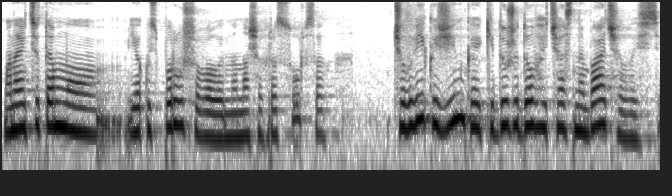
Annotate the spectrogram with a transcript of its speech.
Ми навіть цю тему якось порушували на наших ресурсах. Чоловік і жінка, які дуже довгий час не бачились.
